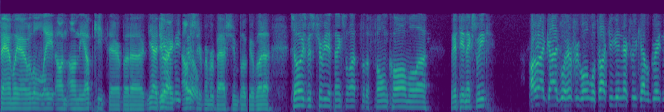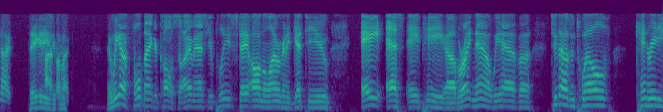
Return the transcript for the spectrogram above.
family. I was a little late on on the upkeep there, but uh yeah, I do. Yeah, I obviously remember Bastion Booger, but uh as always, Mr. Trivia, thanks a lot for the phone call. And we'll uh we'll get to you next week. All right, guys, we're here for you. We'll, we'll talk to you again next week. Have a great night. Take it easy. Right, man. And we got a full bank of calls, so I am asking you, please stay on the line. We're going to get to you ASAP. Uh, but right now, we have uh, 2012 Ken Reedy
